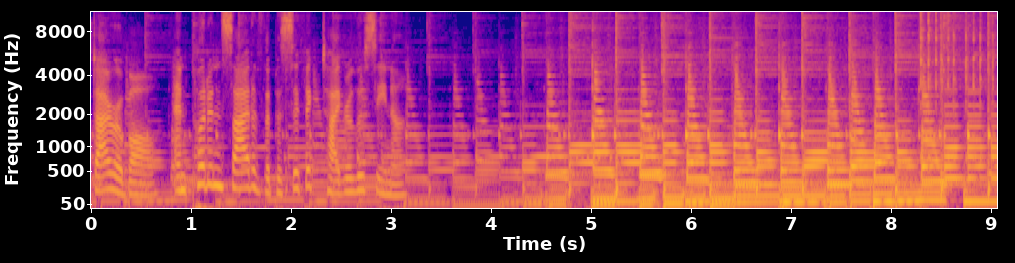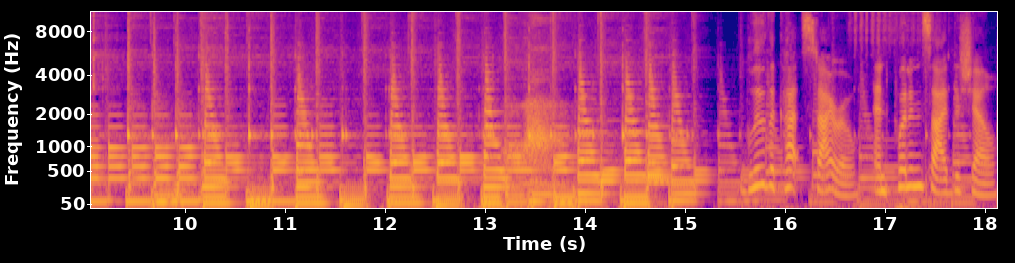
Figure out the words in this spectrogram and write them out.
Cut the styro ball and put inside of the Pacific Tiger Lucina. Glue the cut styro and put inside the shell.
